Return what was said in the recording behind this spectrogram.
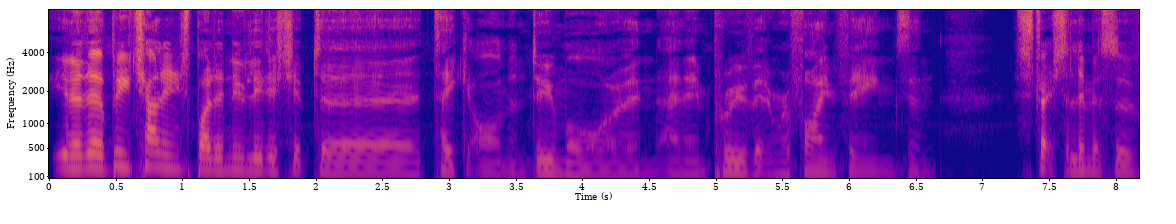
you know they'll be challenged by the new leadership to take it on and do more and and improve it and refine things and stretch the limits of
